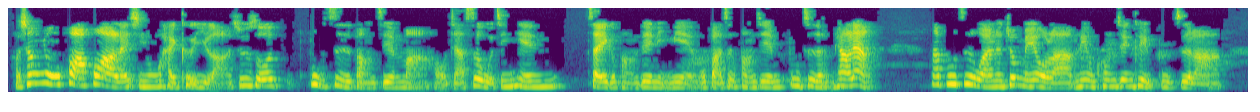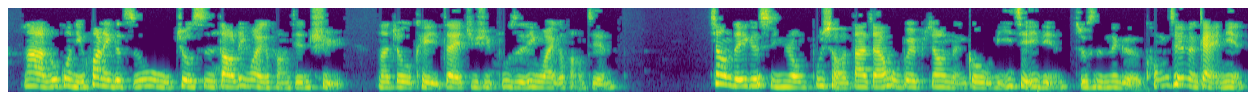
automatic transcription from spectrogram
好像用画画来形容还可以啦，就是说布置房间嘛。好，假设我今天在一个房间里面，我把这个房间布置的很漂亮，那布置完了就没有啦，没有空间可以布置啦。那如果你换了一个职务，就是到另外一个房间去，那就可以再继续布置另外一个房间。这样的一个形容，不晓得大家会不会比较能够理解一点，就是那个空间的概念。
